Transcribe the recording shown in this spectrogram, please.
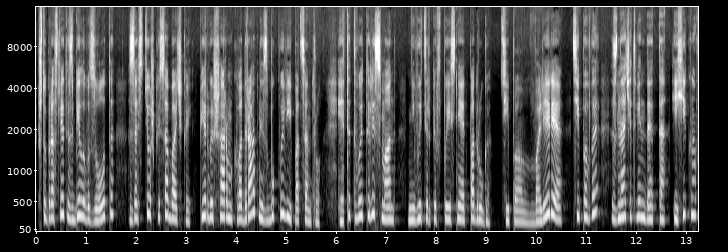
что браслет из белого золота с застежкой-собачкой. Первый шарм квадратный с буквой «Ви» по центру. «Это твой талисман», — не вытерпев, поясняет подруга. «Типа Валерия?» «Типа В значит Вендетта». Хихикнув,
